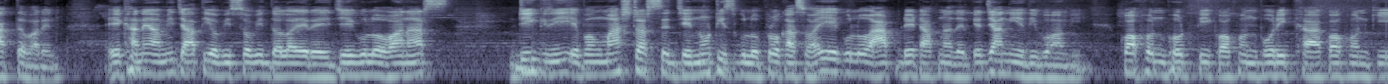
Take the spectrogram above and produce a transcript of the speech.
রাখতে পারেন। এখানে আমি জাতীয় বিশ্ববিদ্যালয়ের এই যেগুলো অনার্স ডিগ্রি এবং মাস্টার্সের যে নোটিশগুলো প্রকাশ হয়, এগুলো আপডেট আপনাদেরকে জানিয়ে দিব আমি। কখন ভর্তি, কখন পরীক্ষা, কখন কি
